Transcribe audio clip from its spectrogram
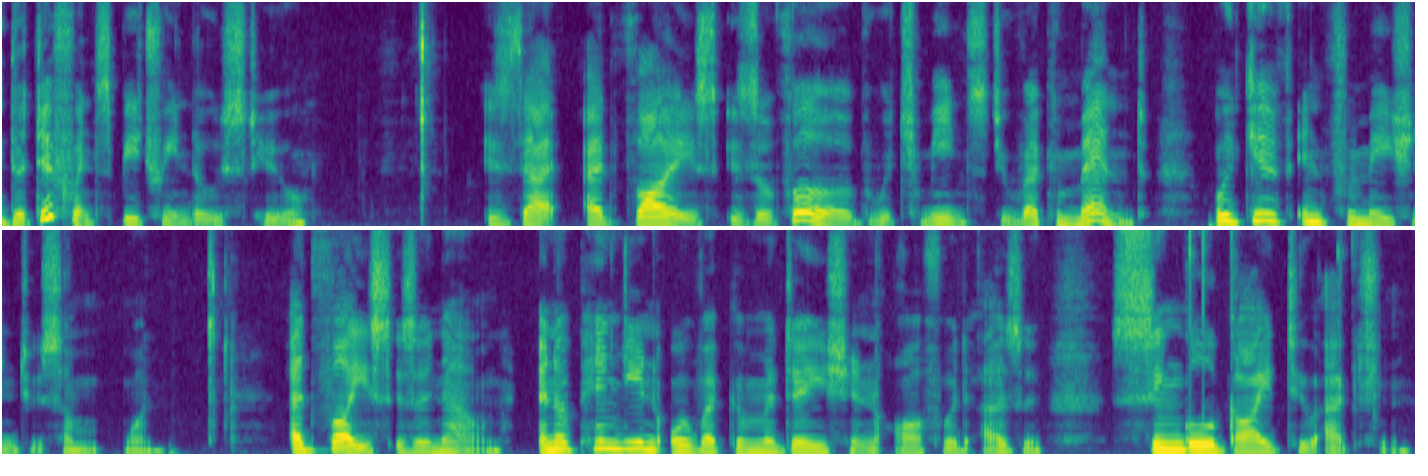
The difference between those two is that advise is a verb which means to recommend or give information to someone. Advice is a noun, an opinion or recommendation offered as a single guide to action.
